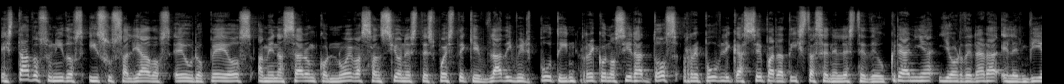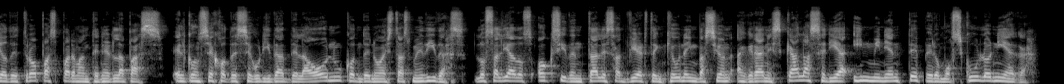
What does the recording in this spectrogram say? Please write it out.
Estados Unidos y sus aliados europeos amenazaron con nuevas sanciones después de que Vladimir Putin reconociera dos repúblicas separatistas en el este de Ucrania y ordenara el envío de tropas para mantener la paz. El Consejo de Seguridad de la ONU condenó estas medidas. Los aliados occidentales advierten que una invasión a gran escala sería inminente, pero Moscú lo niega.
